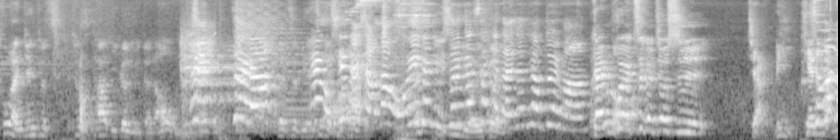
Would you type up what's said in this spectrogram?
突然间就就是她一个女的，然后我们三个对啊。在这边。哎，我现在想到，我一个女生跟三个男生这样对吗？该不会这个就是奖励？天什么东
